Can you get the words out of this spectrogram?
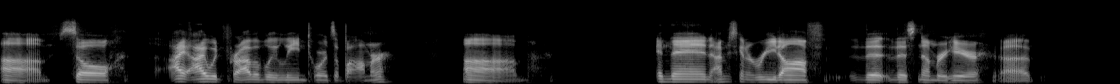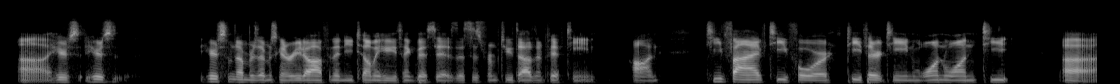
Um, so I, I would probably lean towards a bomber. Um, and then I'm just going to read off the this number here. Uh, uh, here's here's here's some numbers I'm just going to read off, and then you tell me who you think this is. This is from 2015 on T5, T4, T13, 11, T uh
